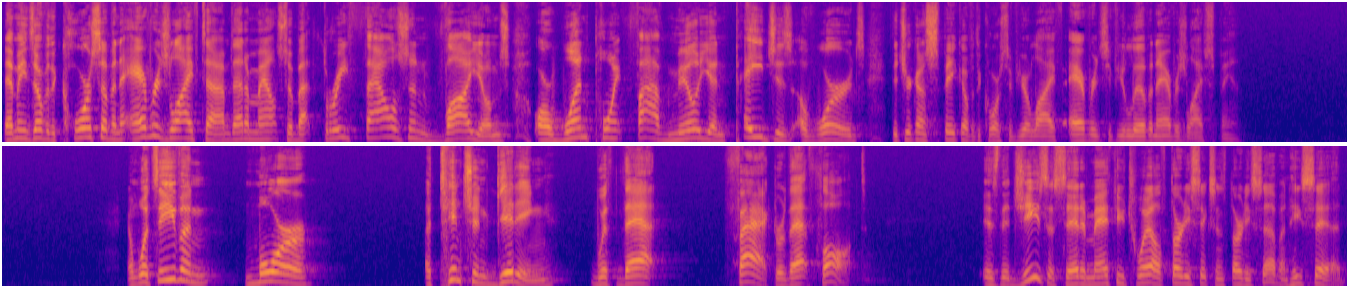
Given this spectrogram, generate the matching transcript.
That means over the course of an average lifetime, that amounts to about 3,000 volumes or 1.5 million pages of words that you're going to speak over the course of your life, average if you live an average lifespan. And what's even more attention getting with that fact or that thought is that Jesus said in Matthew 12, 36 and 37, He said,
